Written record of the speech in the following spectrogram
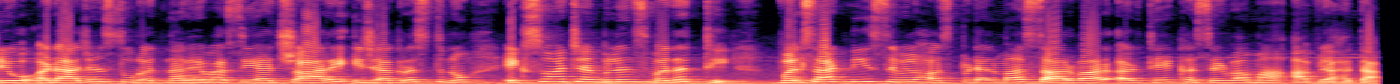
તેઓ અડાજણ સુરતના રહેવાસી. આ ચારેય ઈજાગ્રસ્તનો એકસો આઠ એમ્બ્યુલન્સ મદદથી વલસાડની સિવિલ હોસ્પિટલમાં સારવાર અર્થે ખસેડવામાં આવ્યા હતા.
